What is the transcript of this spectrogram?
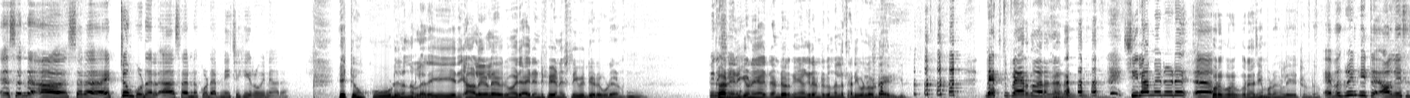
സാറിന് സാർ ഏറ്റവും കൂടുതൽ സാറിന്റെ കൂടെ അഭിനയിച്ച ഹീറോയിൻ ആരാ? ഏറ്റവും കൂടുതലെന്നുള്ള ഈ ആളുകളെ ഒരുമാതിരി ഐഡന്റിഫൈ ചെയ്യണ ശ്രീവിദ്യയുടെ കൂടെയാണ്. കാരണം എനിക്ക് ഞാൻ രണ്ടുപേർക്കും ഞങ്ങൾക്ക് രണ്ടുപേർക്കും നല്ല തടിവുള്ളതുകൊണ്ടായിരിക്കും. ബെസ്റ്റ് എന്ന് പറഞ്ഞത്. ഷീലാമ്മയുടെ കുറെ കുറെ കുറെ അധികം പടങ്ങൾ ചെയ്തിട്ടുണ്ട്. എവർഗ്രീൻ ഹിറ്റ് ഓൾവേസ്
